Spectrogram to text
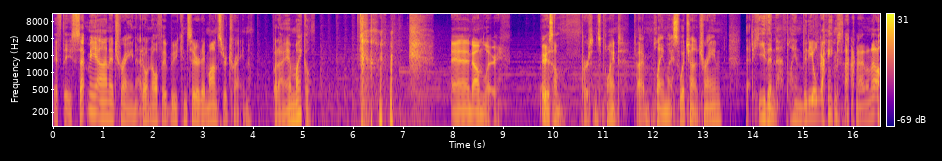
If they set me on a train, I don't know if it would be considered a monster train, but I am Michael. And I'm Larry. Maybe some person's point. If I'm playing my Switch on a train, that heathen playing video games, I don't know.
